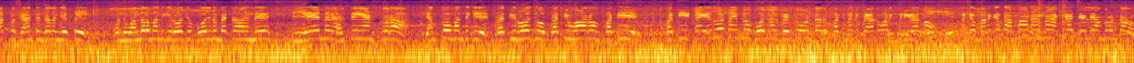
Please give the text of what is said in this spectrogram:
ఆత్మ శాంతించాలని చెప్పి కొన్ని వందల మందికి ఈ రోజు భోజనం పెట్టడం అయింది ఈ ఏఎన్ఆర్ హెల్పింగ్ హ్యాండ్స్ ద్వారా ఎంతో మందికి ప్రతిరోజు ప్రతి వారం ప్రతి ప్రతి ఏదో టైంలో భోజనాలు పెడుతూ ఉంటారు. పది మంది పేదవాడికి తిరిగి వెళ్తాం. అంటే మనకంటే అమ్మా నాన్న అక్క చెల్లి అందరూ ఉంటారు.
